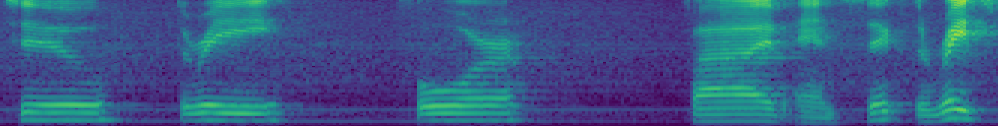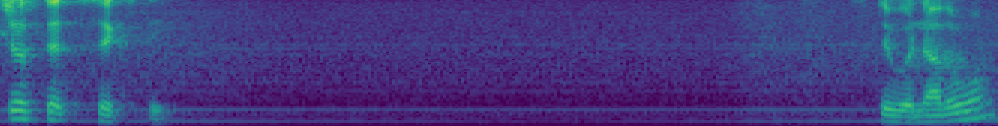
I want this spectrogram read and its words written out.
two, three, four, five, and 6. The rate's just at 60. Let's do another one.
